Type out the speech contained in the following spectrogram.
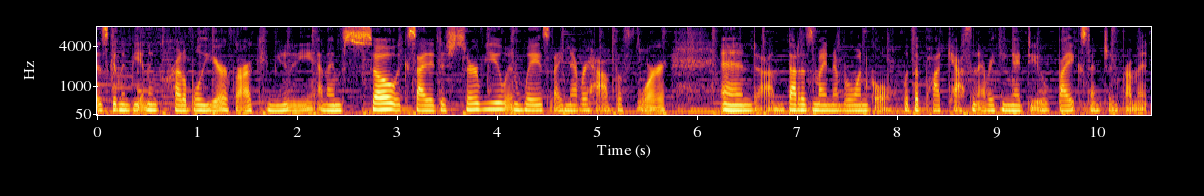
is going to be an incredible year for our community. And I'm so excited to serve you in ways that I never have before. And um, that is my number one goal with the podcast and everything I do by extension from it.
